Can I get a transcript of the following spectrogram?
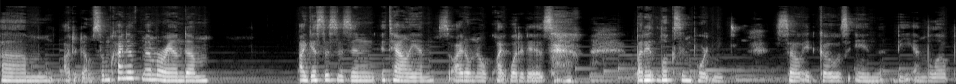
um, I don't know, some kind of memorandum. I guess this is in Italian, so I don't know quite what it is, but it looks important. So it goes in the envelope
